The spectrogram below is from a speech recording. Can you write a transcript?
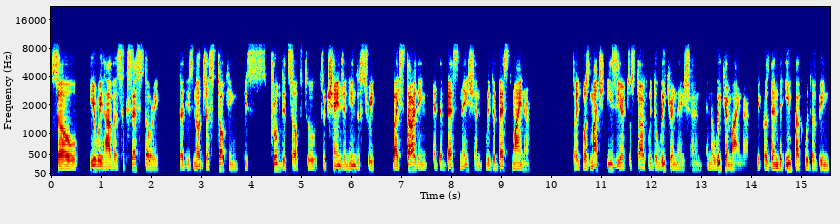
So here we have a success story that is not just talking, it's proved itself to, to change an industry by starting at the best nation with the best miner. So it was much easier to start with a weaker nation and a weaker miner because then the impact would have been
